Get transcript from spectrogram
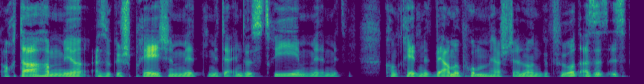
auch da haben wir also Gespräche mit, mit der Industrie, mit, mit konkret mit Wärmepumpenherstellern geführt. Also es ist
